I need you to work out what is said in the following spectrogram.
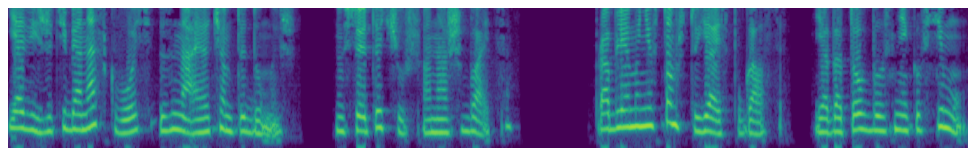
«Я вижу тебя насквозь, знаю, о чем ты думаешь». Но все это чушь, она ошибается. Проблема не в том, что я испугался. Я готов был с ней ко всему.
